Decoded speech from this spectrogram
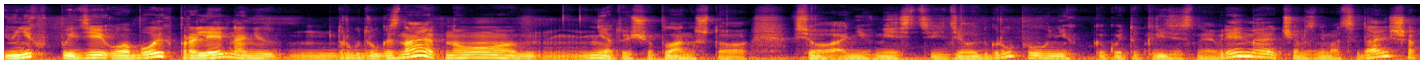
И у них, по идее, у обоих параллельно они друг друга знают, но нет еще плана, что все, они вместе делают группу, у них какое-то кризисное время, чем заниматься дальше.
